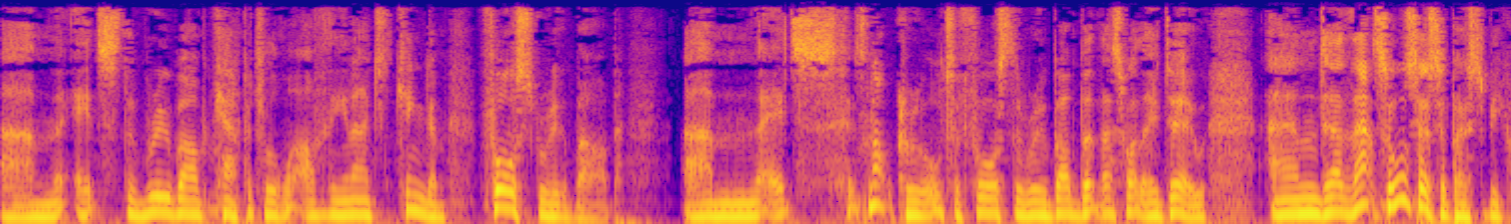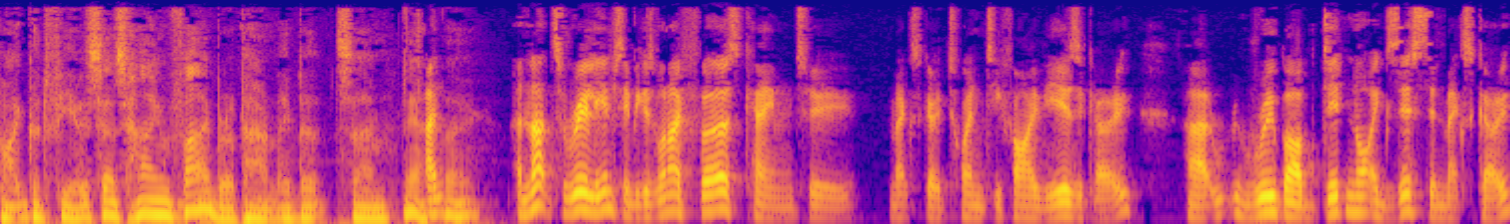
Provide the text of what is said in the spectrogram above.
Um, it's the rhubarb capital of the United Kingdom, forced rhubarb. Um, it's it's not cruel to force the rhubarb, but that's what they do, and uh, that's also supposed to be quite good for you. It says high in fibre apparently, but um, yeah. And, they... and, that's really interesting because when I first came to Mexico 25 years ago, uh, rhubarb did not exist in Mexico,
